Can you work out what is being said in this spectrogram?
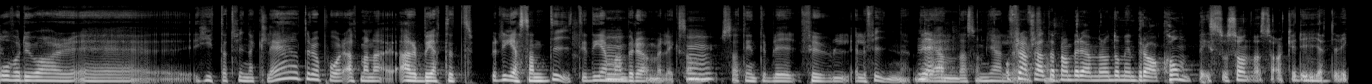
åh vad du har eh, hittat fina kläder har på. Att man har arbetet, resan dit, det är det man berömmer liksom. Så att det inte blir ful eller fin, det är Nej. det enda som gäller. Och framförallt liksom. att man berömmer om de är en bra kompis och sådana saker. Det är jätteviktigt.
